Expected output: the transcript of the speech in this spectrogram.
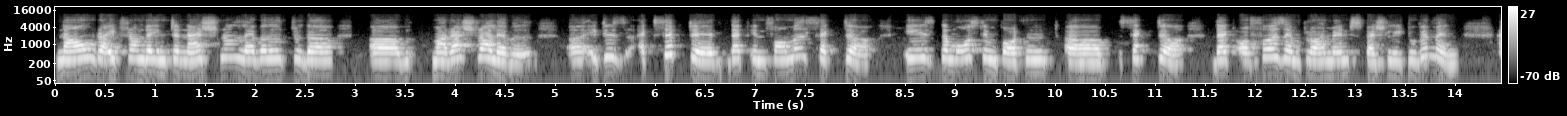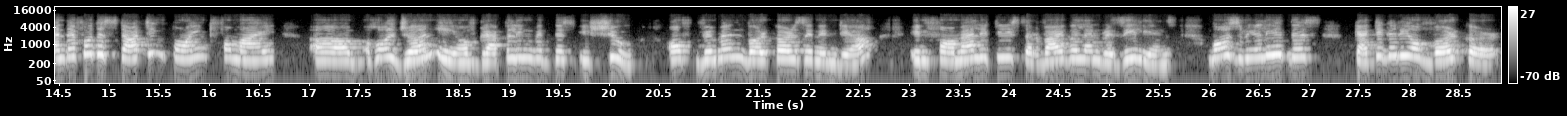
now, right from the international level to the um, Maharashtra level, uh, it is accepted that informal sector is the most important uh, sector that offers employment, especially to women. And therefore, the starting point for my uh, whole journey of grappling with this issue of women workers in India, informality, survival, and resilience was really this category of worker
